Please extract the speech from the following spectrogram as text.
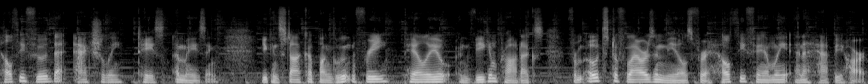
healthy food that actually tastes amazing. You can stock up on gluten free, paleo, and vegan products from oats to flours and meals for a healthy family and a happy heart.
